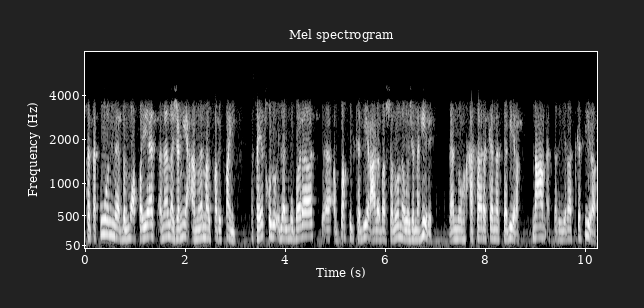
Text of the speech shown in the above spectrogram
ستكون بالمعطيات أمام جميع أمام الفريقين. سيدخل إلى المباراة الضغط الكبير على برشلونة وجماهيره لأنه الخساره كانت كبيرة. نعم التغييرات كثيرة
